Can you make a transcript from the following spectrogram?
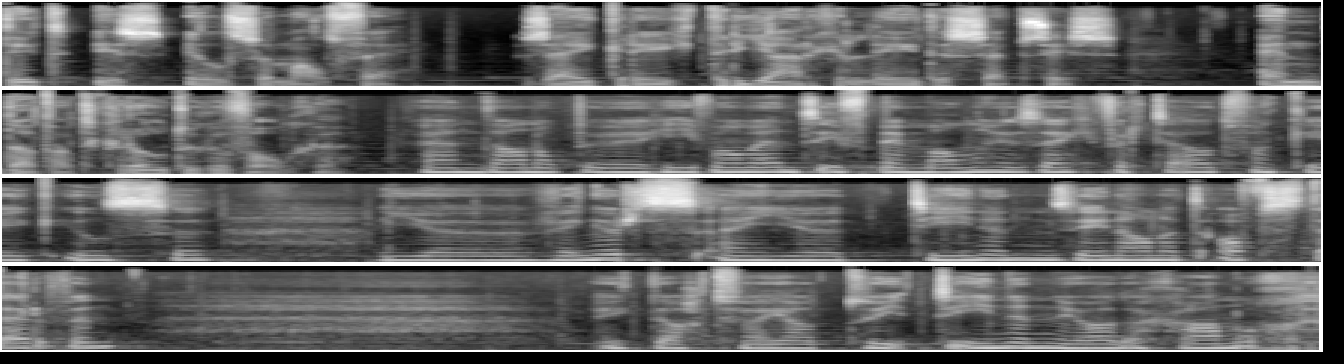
Dit is Ilse Malfay. Zij kreeg drie jaar geleden sepsis. En dat had grote gevolgen. En dan op een gegeven moment heeft mijn man gezegd, verteld van kijk Ilse, je vingers en je tenen zijn aan het afsterven. Ik dacht van ja, tenen, ja dat gaat nog.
